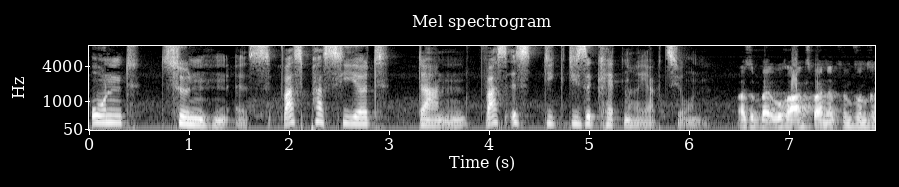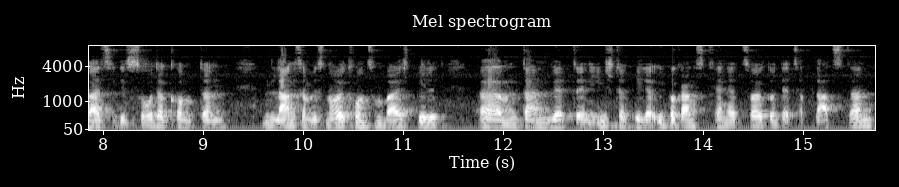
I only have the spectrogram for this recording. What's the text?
und zünden es. Was passiert dann? Was ist die, diese Kettenreaktion? Also bei Uran 235 ist so, da kommt dann ein langsames Neutron zum Beispiel. Ähm, dann wird ein instabiler Übergangskern erzeugt und der zerplatzt dann.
